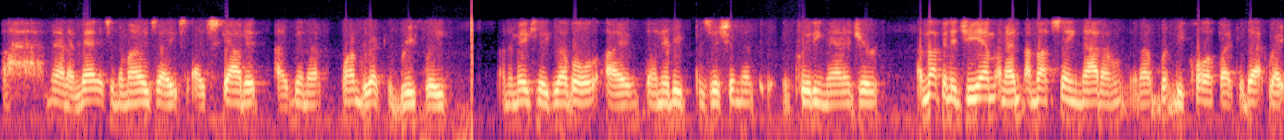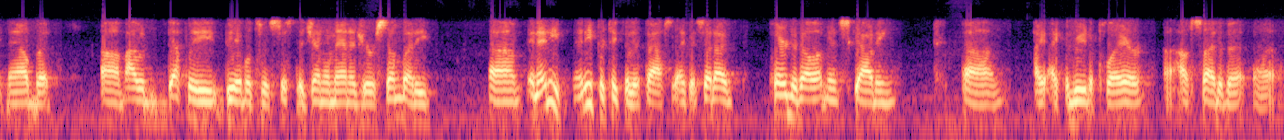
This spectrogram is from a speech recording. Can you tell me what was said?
uh, man, I managed in the minors. I, I scouted. I've been a farm director briefly on the major league level. I've done every position, including manager. I've not been a GM, and I, I'm not saying that. I, don't, you know, I wouldn't be qualified for that right now, but um, I would definitely be able to assist the general manager or somebody um, in any any particular facet. Like I said, I've player development, scouting. Um, I, I could read a player uh, outside of a,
